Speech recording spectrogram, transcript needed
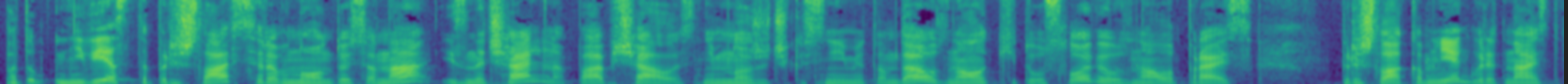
Потом невеста пришла все равно, то есть она изначально пообщалась немножечко с ними, там, да, узнала какие-то условия, узнала прайс. Пришла ко мне, говорит, Настя,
